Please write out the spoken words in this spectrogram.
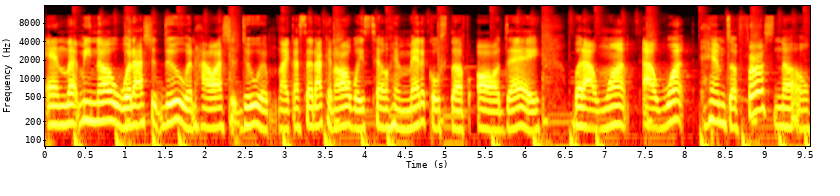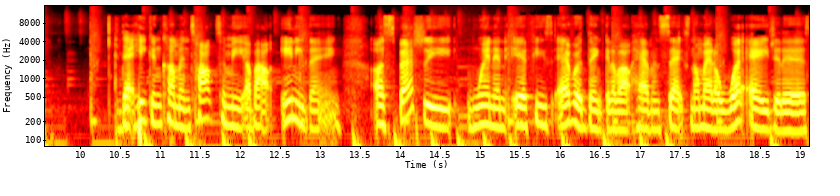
and let me know what I should do and how I should do it. Like I said, I can always tell him medical stuff all day, but I want I want him to first know that he can come and talk to me about anything, especially when and if he's ever thinking about having sex, no matter what age it is,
